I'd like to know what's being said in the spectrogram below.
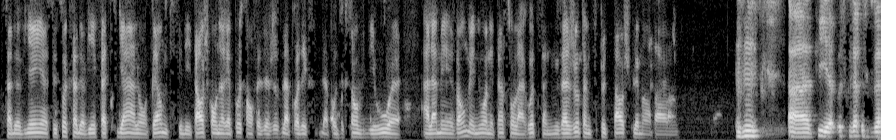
ça devient, c'est sûr que ça devient fatigant à long terme. Puis c'est des tâches qu'on n'aurait pas si on faisait juste de la, production vidéo à la maison. Mais nous, en étant sur la route, ça nous ajoute un petit peu de tâches supplémentaires. Mm-hmm. puis, est-ce que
